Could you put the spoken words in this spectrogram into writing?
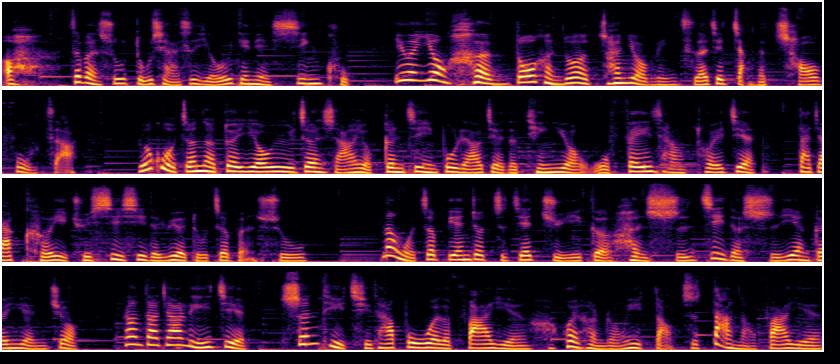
哦，这本书读起来是有一点点辛苦，因为用很多很多的专有名词，而且讲得超复杂。如果真的对忧郁症想要有更进一步了解的听友，我非常推荐大家可以去细细的阅读这本书。那我这边就直接举一个很实际的实验跟研究。让大家理解，身体其他部位的发炎会很容易导致大脑发炎，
